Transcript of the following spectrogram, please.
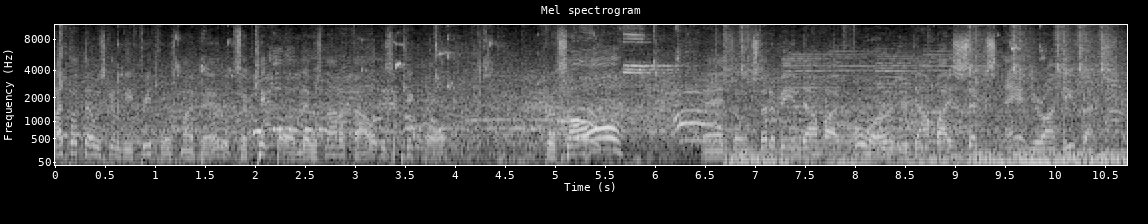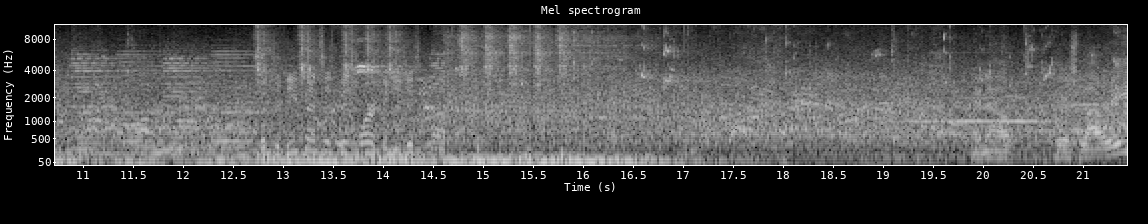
I thought that was going to be free throws, my bad. It's a kickball. There was not a foul, it was a kickball. Gasol. And so instead of being down by four, you're down by six, and you're on defense. But the defense has been working. You just... Uh... And now here's Lowry.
